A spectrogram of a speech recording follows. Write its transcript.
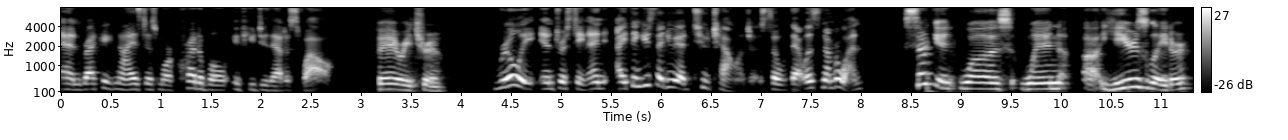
and recognized as more credible if you do that as well. Very true. Really interesting. And I think you said you had two challenges. So that was number one. Second was when uh, years later,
